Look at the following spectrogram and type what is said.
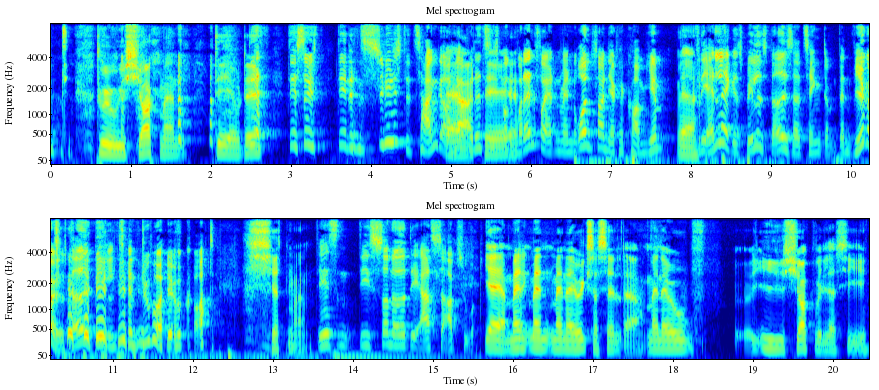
du er jo i chok, mand. Det er jo det. det, det er seriøst, det er den sygeste tanke at Ja, have på det, det- tidspunkt. Hvordan får jeg den vendt rundt, så jeg kan komme hjem? Ja. Fordi anlægget spillede stadig, så jeg tænkte, "Jamen, den virker jo stadig bilen, den duer jo godt. Shit, mand. Det er, sådan, det er sådan noget, det er så absurd. Ja, ja, man, Ikke? man, man er jo ikke sig selv der. Man er jo i chok, vil jeg sige.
